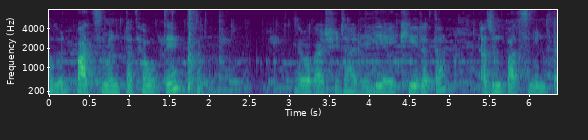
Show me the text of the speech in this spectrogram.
अजून पाच मिनटं ठेवते हे बघा अशी झालेली आहे खीर आता. अजून पाच मिनटं.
